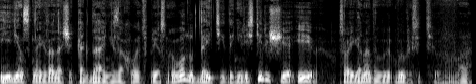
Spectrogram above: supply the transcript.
И единственная их задача, когда они заходят в пресную воду, дойти до нерестилища и свои гонады выбросить в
